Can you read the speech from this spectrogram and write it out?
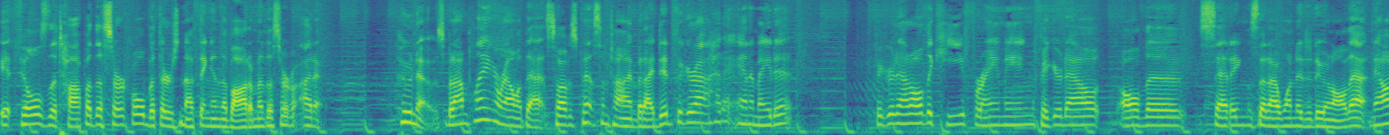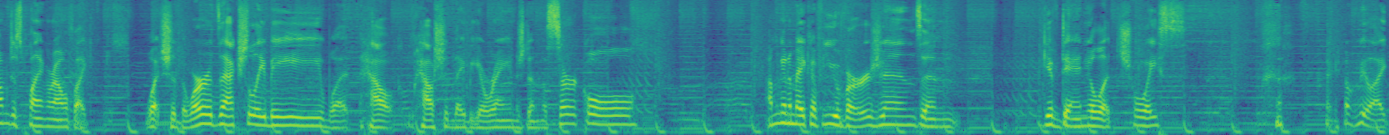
it fills the top of the circle, but there's nothing in the bottom of the circle. I don't. Who knows? But I'm playing around with that, so I've spent some time. But I did figure out how to animate it. Figured out all the key framing, Figured out all the settings that I wanted to do and all that. Now I'm just playing around with like, what should the words actually be? What how how should they be arranged in the circle? I'm gonna make a few versions and give Daniel a choice. I'll be like,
